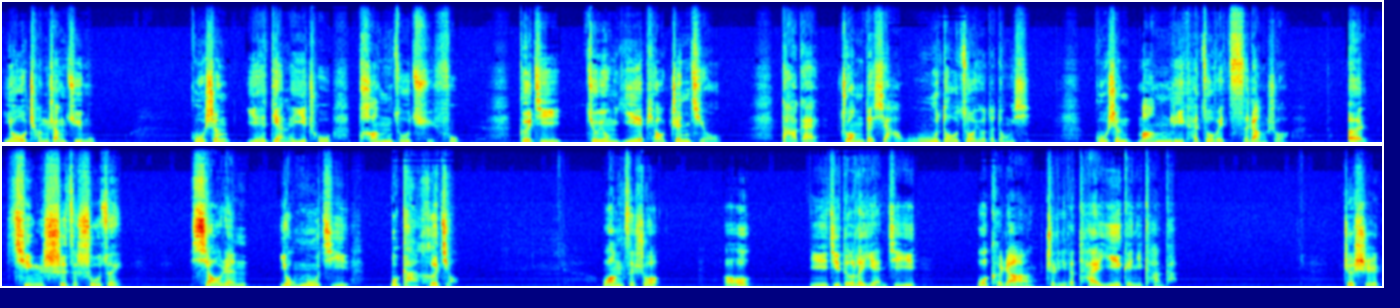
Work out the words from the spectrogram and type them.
又呈上剧目。顾生也点了一出《彭祖曲赋》，歌妓就用椰瓢斟酒，大概装得下五斗左右的东西。顾生忙离开座位辞让说：“呃，请世子恕罪，小人有目疾，不敢喝酒。”王子说：“哦，你既得了眼疾，我可让这里的太医给你看看。”这时，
